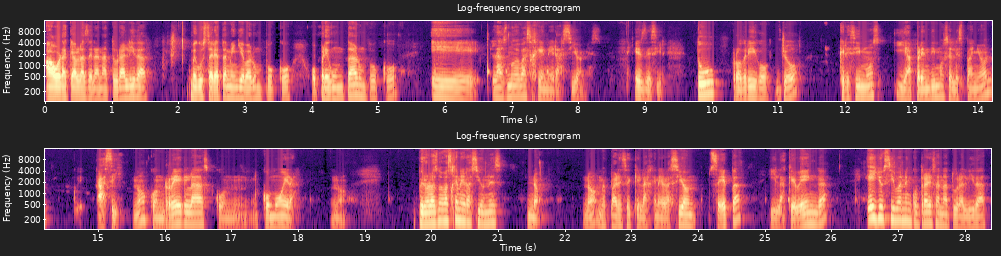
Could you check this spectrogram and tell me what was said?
Ahora que hablas de la naturalidad, me gustaría también llevar un poco o preguntar un poco eh, las nuevas generaciones. Es decir, tú, Rodrigo, yo crecimos y aprendimos el español así, ¿no? Con reglas, con cómo era, ¿no? Pero las nuevas generaciones, no, ¿no? Me parece que la generación Z y la que venga, ellos van a encontrar esa naturalidad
